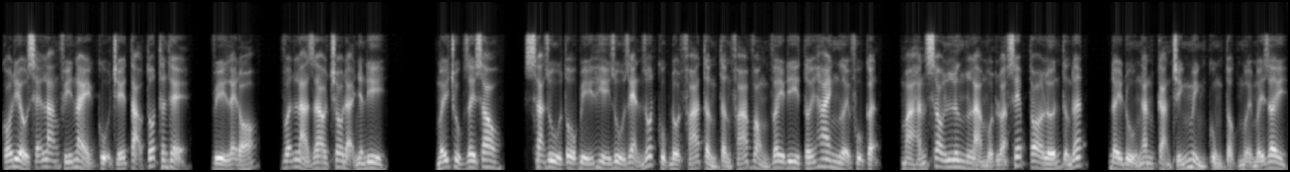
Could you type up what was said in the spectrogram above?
có điều sẽ lãng phí này cụ chế tạo tốt thân thể, vì lẽ đó, vẫn là giao cho đại nhân đi. Mấy chục giây sau xa dù tổ bị hì dù rèn rốt cục đột phá tầng tầng phá vòng vây đi tới hai người phụ cận, mà hắn sau lưng là một loạt xếp to lớn tường đất, đầy đủ ngăn cản chính mình cùng tộc mười mấy giây.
